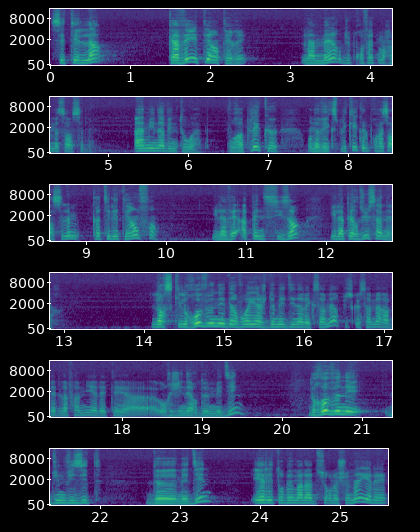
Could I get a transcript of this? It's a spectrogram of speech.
c'était là qu'avait été enterrée la mère du prophète Mohammed Amina bint Wahb. Vous vous rappelez qu'on avait expliqué que le prophète quand il était enfant, il avait à peine 6 ans, il a perdu sa mère. Lorsqu'il revenait d'un voyage de Médine avec sa mère, puisque sa mère avait de la famille, elle était euh, originaire de Médine, il revenait d'une visite de Médine et elle est tombée malade sur le chemin, et elle, est,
